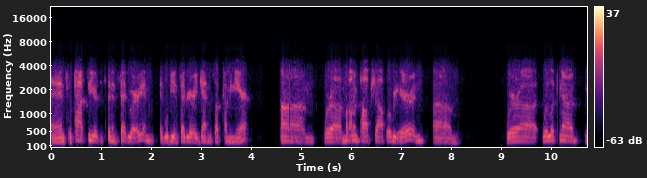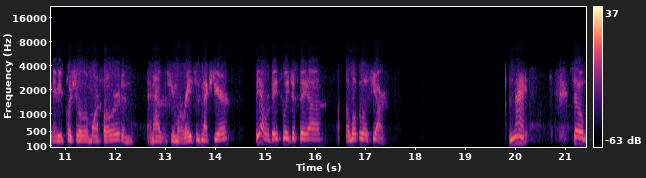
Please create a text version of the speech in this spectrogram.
and for the past two years, it's been in February, and it will be in February again this upcoming year. Um, we're a mom and pop shop over here, and um, we're uh, we're looking to maybe push it a little more forward and and have a few more races next year. But yeah, we're basically just a uh, a local OCR. Nice. So,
